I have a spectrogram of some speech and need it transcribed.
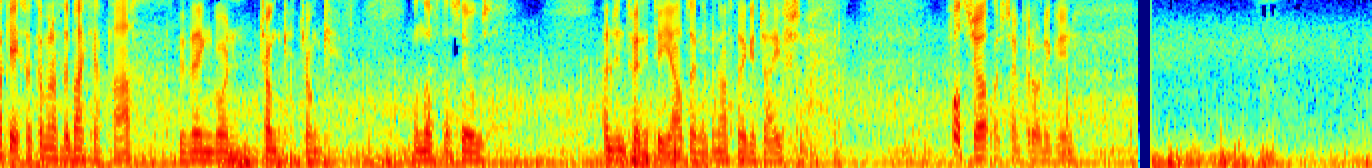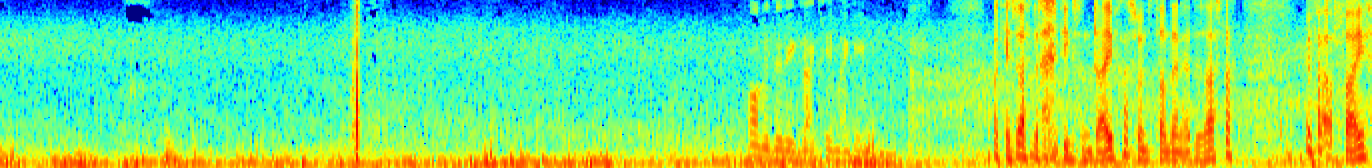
Okay, so coming off the back of a par, we've then gone chunk, chunk, and left ourselves 122 yards in even after a good drive. So, fourth shot, let's try and put it on the green. Or we do the exact same again. Okay, so after a decent drive, this one's turned into a disaster. We've hit a five,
